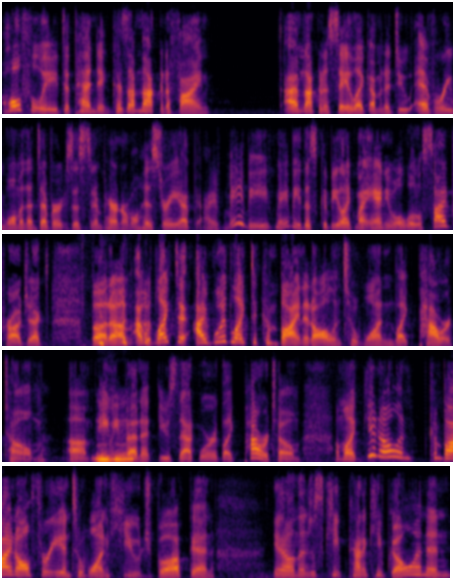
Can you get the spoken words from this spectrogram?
hopefully depending because i'm not going to find I'm not going to say like I'm going to do every woman that's ever existed in paranormal history. I, I, maybe, maybe this could be like my annual little side project, but um, I would like to. I would like to combine it all into one like power tome. Um, mm-hmm. Amy Bennett used that word like power tome. I'm like, you know, and combine all three into one huge book, and you know, and then just keep kind of keep going, and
